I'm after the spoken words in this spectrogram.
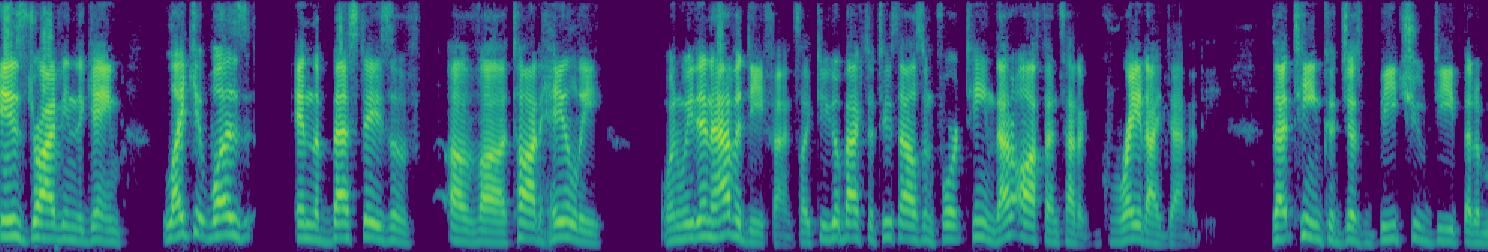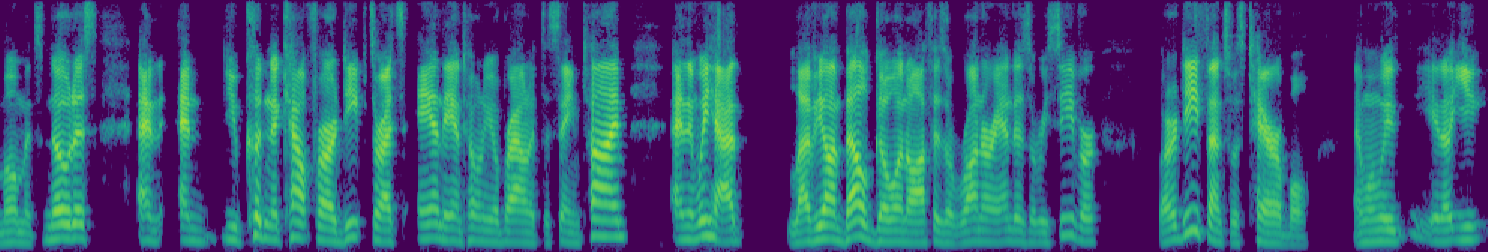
is driving the game, like it was in the best days of of uh, Todd Haley when we didn't have a defense. Like, do you go back to 2014? That offense had a great identity. That team could just beat you deep at a moment's notice, and and you couldn't account for our deep threats and Antonio Brown at the same time. And then we had Le'Veon Bell going off as a runner and as a receiver, but our defense was terrible. And when we, you know, you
